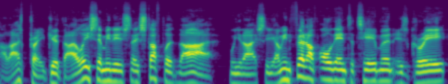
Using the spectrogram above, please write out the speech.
Oh, that's pretty good. That at least I mean, it's, it's stuff like that when you're actually. I mean, fair enough. All the entertainment is great,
